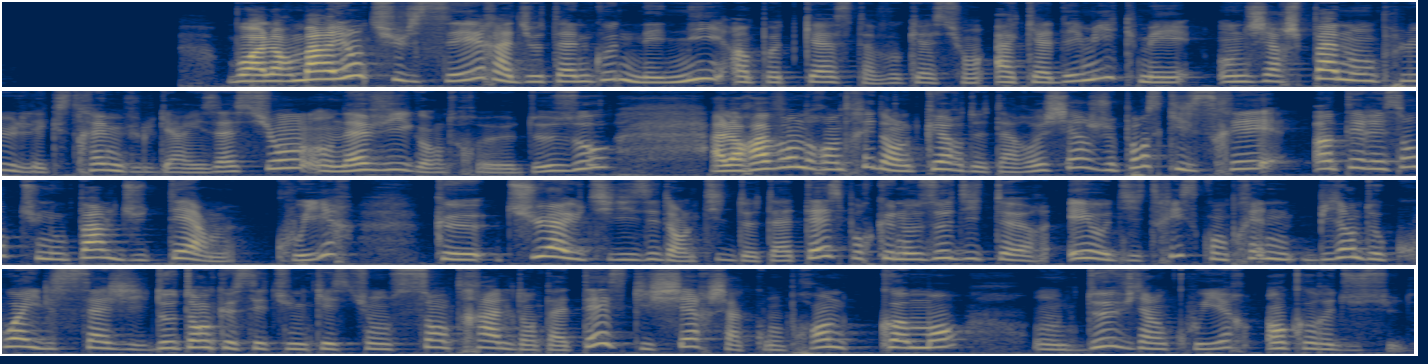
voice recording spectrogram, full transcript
Bon alors Marion, tu le sais, Radio Tangoon n'est ni un podcast à vocation académique, mais on ne cherche pas non plus l'extrême vulgarisation, on navigue entre deux eaux. Alors avant de rentrer dans le cœur de ta recherche, je pense qu'il serait intéressant que tu nous parles du terme queer que tu as utilisé dans le titre de ta thèse pour que nos auditeurs et auditrices comprennent bien de quoi il s'agit. D'autant que c'est une question centrale dans ta thèse qui cherche à comprendre comment on devient queer en Corée du Sud.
